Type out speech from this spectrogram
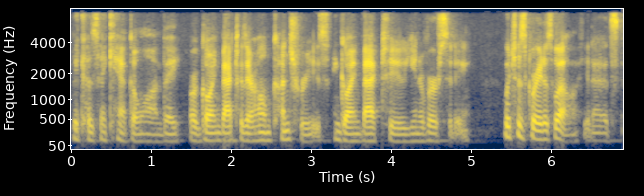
because they can't go on. They are going back to their home countries and going back to university, which is great as well. You know, it's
